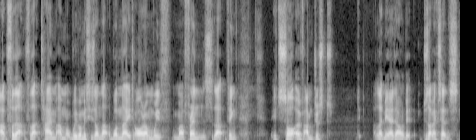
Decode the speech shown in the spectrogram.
uh, for that for that time I'm with my missus on that one night, or I'm with my friends. That thing, it's sort of I'm just let me head down a bit. Does that make sense?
